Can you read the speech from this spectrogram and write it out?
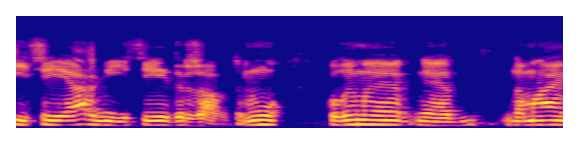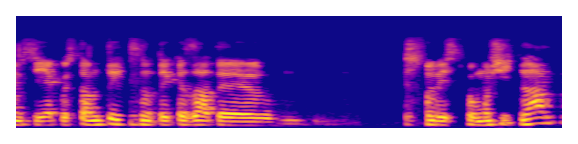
і цієї армії, і цієї держави. Тому, коли ми е, намагаємося якось там тиснути і казати совість, поможіть нам,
